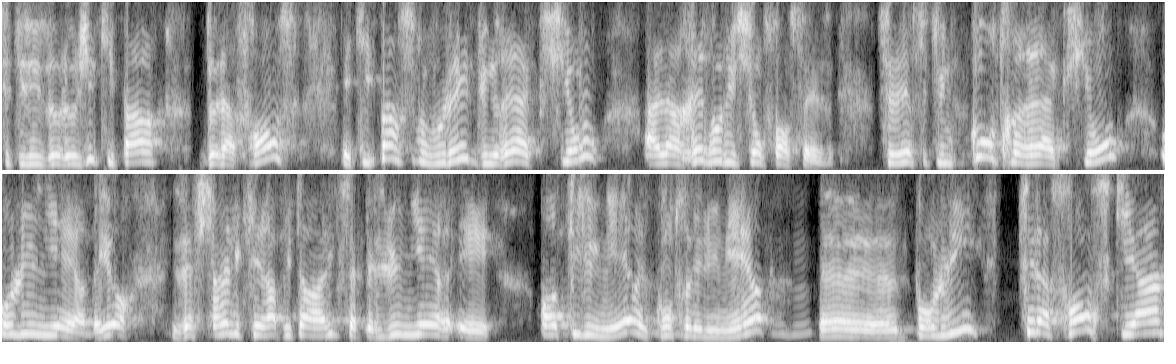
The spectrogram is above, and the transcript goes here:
C'est une idéologie qui part de la France et qui part, si vous voulez, d'une réaction à la Révolution française. C'est-à-dire c'est une contre-réaction aux Lumières. D'ailleurs, Joseph Charel écrira plus tard un livre qui s'appelle Lumière et anti-lumière, contre les Lumières. Mhm. Euh, pour lui, c'est la France qui a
